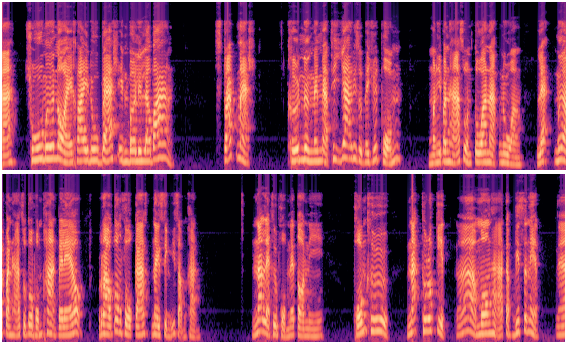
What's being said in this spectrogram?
นะ ชูมือหน่อยใครดู Bash in Berlin แล้วบ้าง Strap Match คือหนึ่งในแมตช์ที่ยากที่สุดในชีวิตผม มันมีปัญหาส่วนตัวหนักหน่วง และเมื่อปัญหาส่วนตัวผมผ่านไปแล้ว เราต้องโฟกัสในสิ่งที่สำคัญ นั่นแหละคือผมในตอนนี้ ผมคือนักธุรกิจมองหาแต่ business นะ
